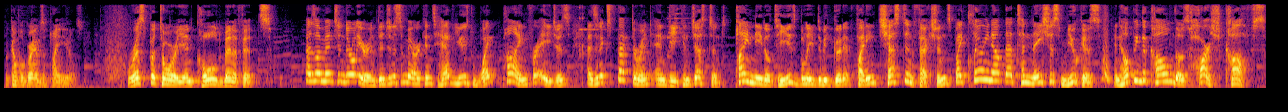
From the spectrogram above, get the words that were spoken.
a couple grams of pine needles. Respiratory and cold benefits. As I mentioned earlier, indigenous Americans have used white pine for ages as an expectorant and decongestant. Pine needle tea is believed to be good at fighting chest infections by clearing out that tenacious mucus and helping to calm those harsh coughs.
